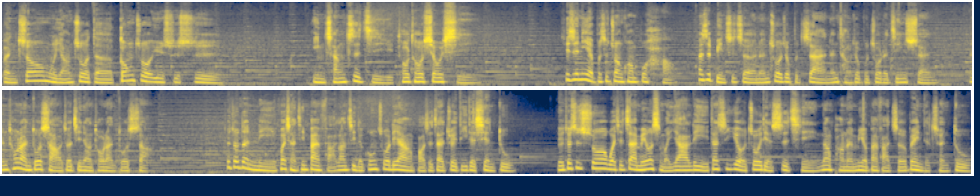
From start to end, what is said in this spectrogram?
本周母羊座的工作运势是隐藏自己，偷偷休息。其实你也不是状况不好，但是秉持着能坐就不站，能躺就不坐的精神，能偷懒多少就尽量偷懒多少。这周的你会想尽办法让自己的工作量保持在最低的限度，也就是说，维持在没有什么压力，但是又有做一点事情，让旁人没有办法责备你的程度，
